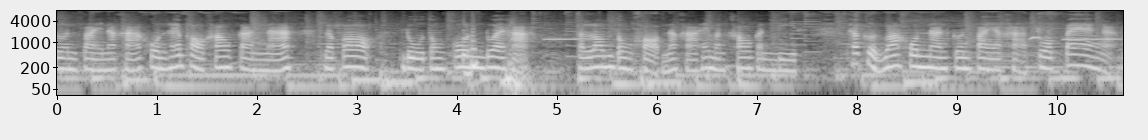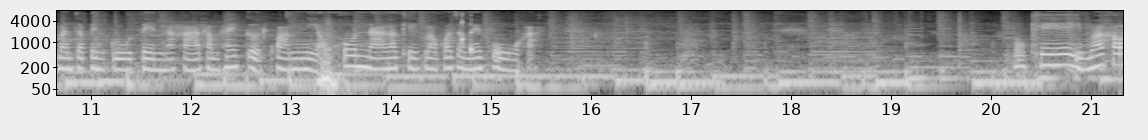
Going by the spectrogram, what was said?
เกินไปนะคะ คนให้พอเข้ากันนะ แล้วก็ดูตรงก้นด้วยค่ะตะล่อมตรงขอบนะคะ ให้มันเข้ากันดี ถ้าเกิดว่าคนนานเกินไปอะค่ะ ตัวแป้งอะมันจะเป็นกลูเตนนะคะทำให้เกิดความเหนียวข้นนะ แล้วเค้กเราก็จะไม่ฟูค่ะ โอเค อิ่มว่าเข้า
